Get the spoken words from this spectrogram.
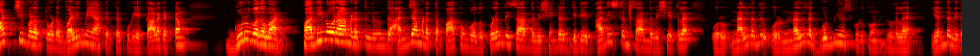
ஆட்சி பலத்தோட வலிமையாக இருக்கக்கூடிய காலகட்டம் குரு பகவான் பதினோராம் இடத்திலிருந்து அஞ்சாம் இடத்தை பார்க்கும்போது குழந்தை சார்ந்த விஷயங்கள் திடீர் அதிர்ஷ்டம் சார்ந்த விஷயத்தில் ஒரு நல்லது ஒரு நல்ல குட் நியூஸ் கொடுக்குன்றதுல எந்தவித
